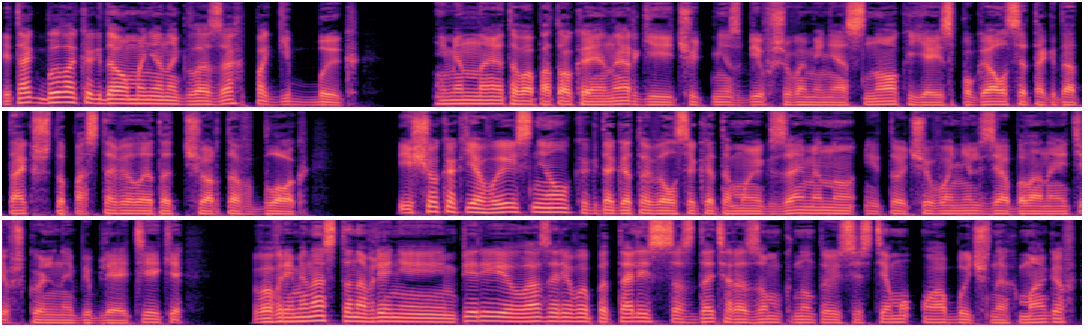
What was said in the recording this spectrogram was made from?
И так было, когда у меня на глазах погиб бык — Именно этого потока энергии, чуть не сбившего меня с ног, я испугался тогда так, что поставил этот чертов блок. Еще, как я выяснил, когда готовился к этому экзамену, и то, чего нельзя было найти в школьной библиотеке, во времена становления Империи Лазаревы пытались создать разомкнутую систему у обычных магов,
